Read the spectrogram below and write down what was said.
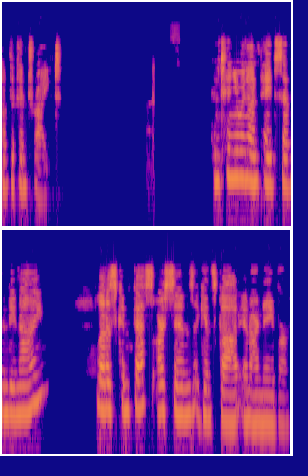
of the contrite. Continuing on page 79, let us confess our sins against God and our neighbor.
